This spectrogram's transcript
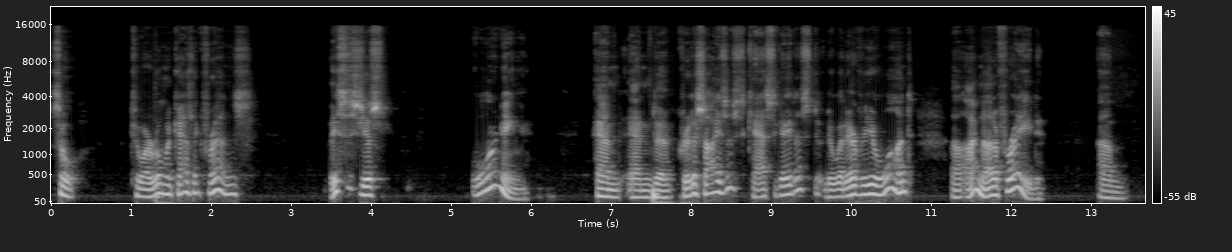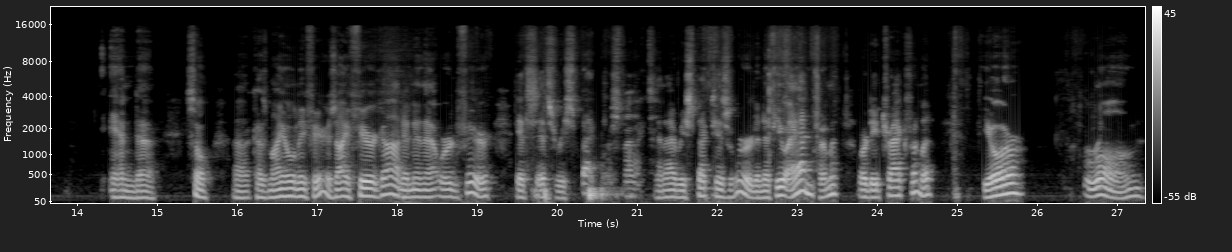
So, to our Roman Catholic friends, this is just warning, and and uh, criticize us, castigate us, do, do whatever you want. Uh, I'm not afraid, um, and uh, so because my only fear is I fear God, and in that word fear, it's it's respect, Respect. and I respect His word. And if you add from it or detract from it, you're wrong,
